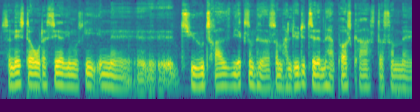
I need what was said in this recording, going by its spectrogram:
Så næste år, der ser vi måske en øh, 20-30 virksomheder, som har lyttet til den her podcast, og som øh,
